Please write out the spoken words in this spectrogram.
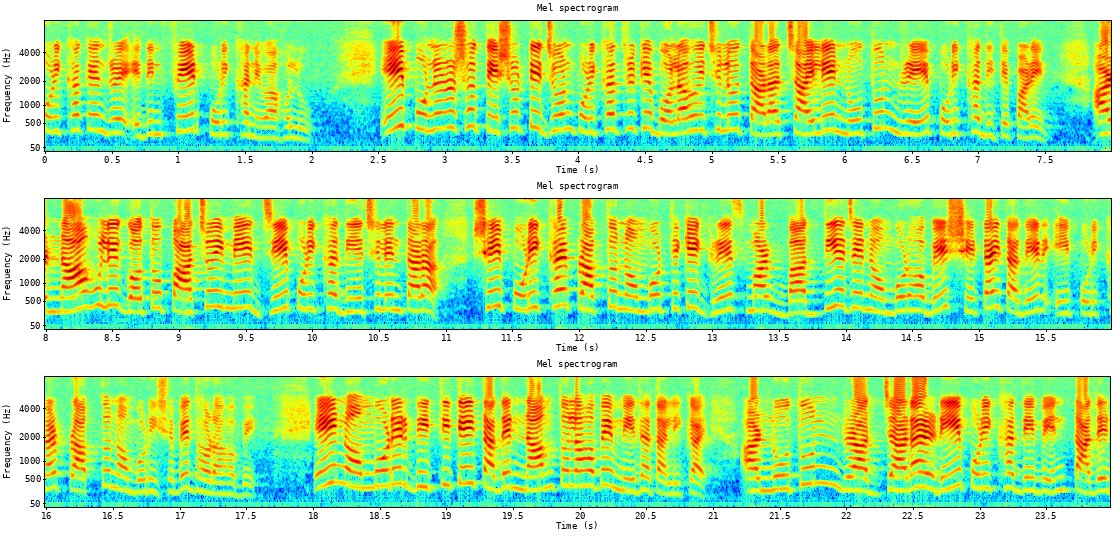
পরীক্ষা কেন্দ্রে এদিন ফের পরীক্ষা নেওয়া হলো। এই পনেরোশো তেষট্টি জন পরীক্ষার্থীকে বলা হয়েছিল তারা চাইলে নতুন রে পরীক্ষা দিতে পারেন। আর না হলে গত পাঁচই মে যে পরীক্ষা দিয়েছিলেন তারা, সেই পরীক্ষায় প্রাপ্ত নম্বর থেকে গ্রেস মার্ক বাদ দিয়ে যে নম্বর হবে, সেটাই তাদের এই পরীক্ষার প্রাপ্ত নম্বর হিসেবে ধরা হবে। এই নম্বরের ভিত্তিতেই তাদের নাম তোলা হবে মেধা তালিকায়। আর নতুন যারা রে পরীক্ষা দেবেন, তাদের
